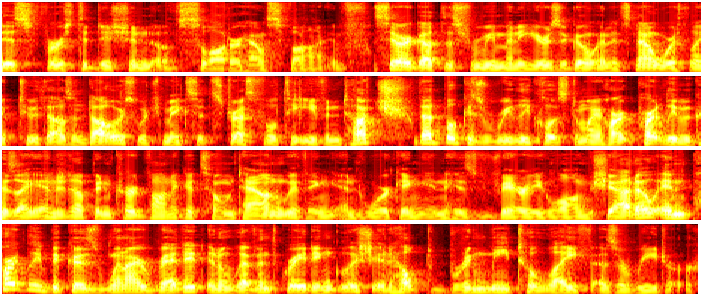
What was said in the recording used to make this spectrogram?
this first edition of Slaughterhouse 5. Sarah got this for me many years ago, and it's now worth like $2,000, which makes it stressful to even touch. That book is really close to my heart, partly because I ended up in Kurt Vonnegut's hometown, living and working in his very long shadow, and partly because when I read it in 11th grade English, it helped bring me to life as a reader.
